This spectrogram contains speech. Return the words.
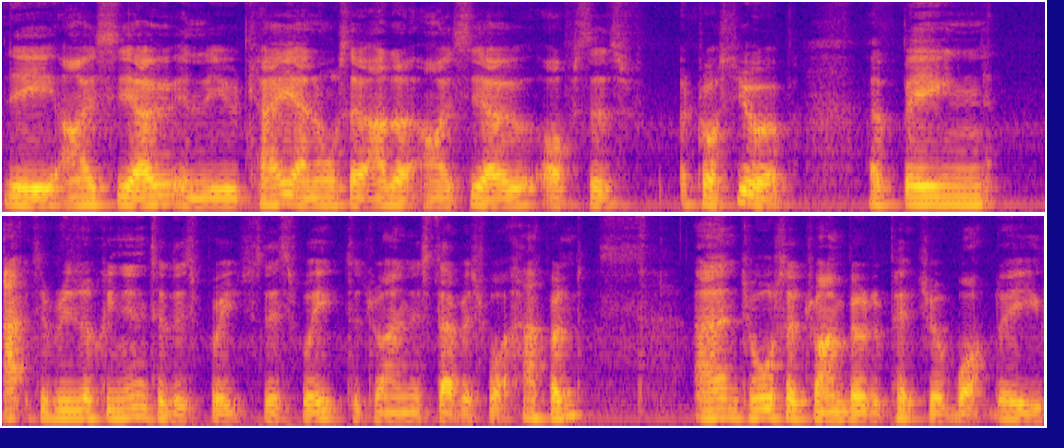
the ICO in the UK and also other ICO officers across Europe have been actively looking into this breach this week to try and establish what happened and to also try and build a picture of what the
